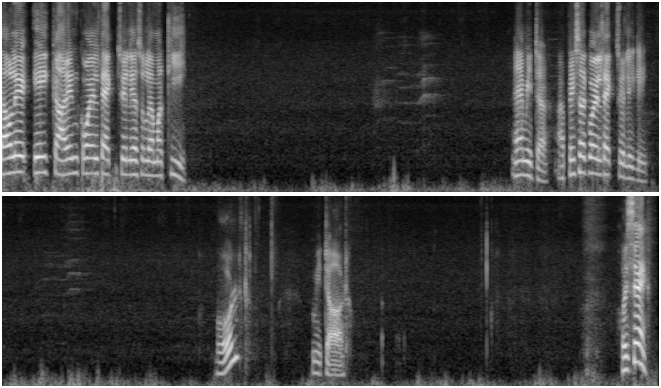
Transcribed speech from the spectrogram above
তাহলে এই কারেন্ট কয়েলটা অ্যাকচুয়ালি আসলে আমার কি? অ্যামিটার আর প্রেসার কয়েলটা অ্যাকচুয়ালি কি? ভোল্ট মিটার হয়েছে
